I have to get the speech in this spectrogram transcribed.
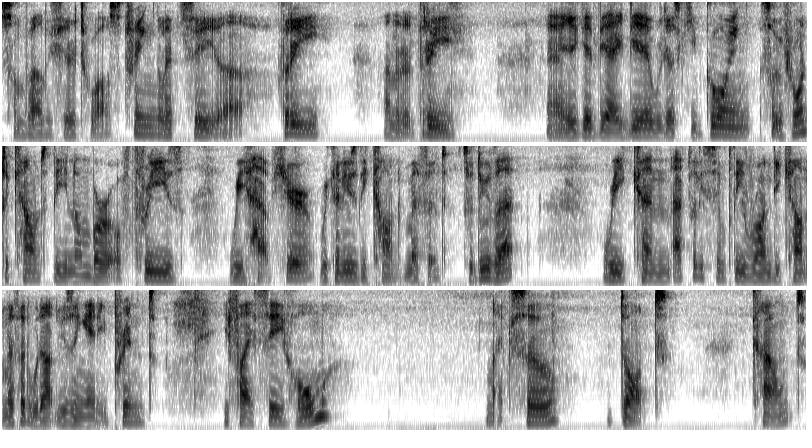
some values here to our string. Let's say uh, 3, another 3, and you get the idea. We just keep going. So if you want to count the number of threes we have here we can use the count method. To do that we can actually simply run the count method without using any print. If I say home like so dot count.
